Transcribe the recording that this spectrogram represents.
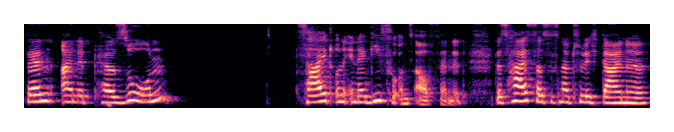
wenn eine Person Zeit und Energie für uns aufwendet. Das heißt, das ist natürlich deine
